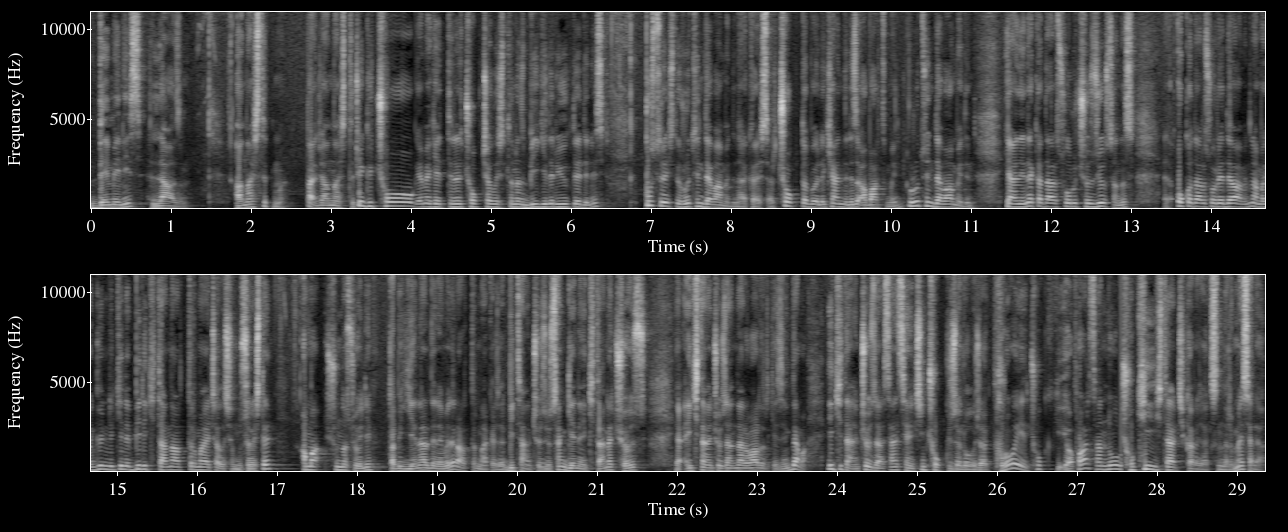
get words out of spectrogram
demeniz lazım. Anlaştık mı? Bence anlaştık. Çünkü çok emek ettiniz, çok çalıştınız, bilgileri yüklediniz. Bu süreçte rutin devam edin arkadaşlar. Çok da böyle kendinizi abartmayın. Rutin devam edin. Yani ne kadar soru çözüyorsanız e, o kadar soruya devam edin ama günlük yine 1-2 tane arttırmaya çalışın bu süreçte. Ama şunu da söyleyeyim. Tabii genel denemeleri arttırın arkadaşlar. Bir tane çözüyorsan gene iki tane çöz. Ya iki tane çözenler vardır kesinlikle ama iki tane çözersen senin için çok güzel olacak. Provayı çok yaparsan ne olur? Çok iyi işler çıkaracaksındır. Mesela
